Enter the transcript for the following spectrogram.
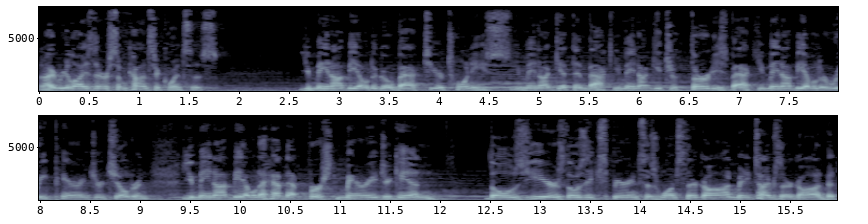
And I realize there are some consequences. You may not be able to go back to your 20s. You may not get them back. You may not get your 30s back. You may not be able to reparent your children. You may not be able to have that first marriage again. Those years, those experiences, once they're gone, many times they're gone. But,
